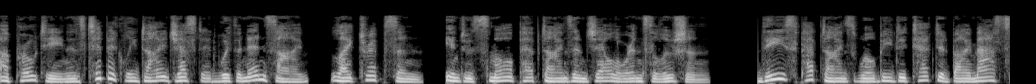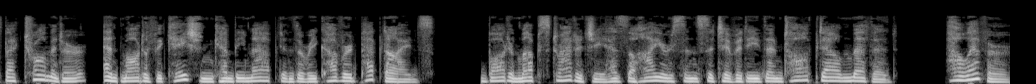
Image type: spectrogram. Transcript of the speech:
a protein is typically digested with an enzyme, like trypsin, into small peptides in gel or in solution. These peptides will be detected by mass spectrometer, and modification can be mapped in the recovered peptides. Bottom-up strategy has the higher sensitivity than top-down method. However,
